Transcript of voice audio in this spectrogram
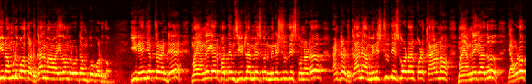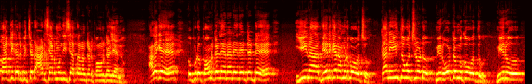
ఈయన అమ్ముడు పోతాడు కానీ మనం ఐదు వందలు ఓటు అమ్ముకోకూడదు. ఈయన ఏం చెప్తాడంటే మా అన్నయ్య గారు పద్దెనిమిది సీట్లు అమ్మేసుకొని మినిస్టర్ తీసుకున్నాడు అంటాడు. కానీ ఆ మినిస్టర్ తీసుకోవడానికి కూడా కారణం మా అన్నయ్య కాదు ఎవడో పార్టీ కల్పించాడు ఆడి చర్మం తీసేస్తానంటాడు పవన్ కళ్యాణ్. అలాగే ఇప్పుడు పవన్ కళ్యాణ్ అనేది ఏంటంటే ఈయన దేనికైనా అమ్ముడుపోవచ్చు. కానీ ఈయనతో వచ్చినోడు మీరు ఓటు అమ్ముకోవద్దు. మీరు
